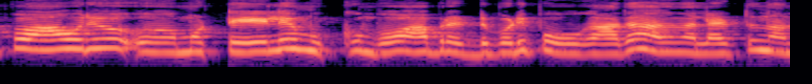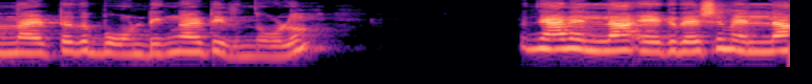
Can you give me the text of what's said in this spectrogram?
അപ്പോൾ ആ ഒരു മുട്ടയിൽ മുക്കുമ്പോൾ ആ ബ്രെഡ് പൊടി പോകാതെ അത് നല്ലതായിട്ട് നന്നായിട്ട് അത് ബോണ്ടിങ് ആയിട്ട് ഇരുന്നോളും. ഞാൻ എല്ലാ ഏകദേശം എല്ലാ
